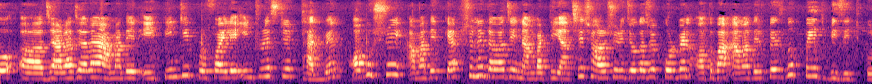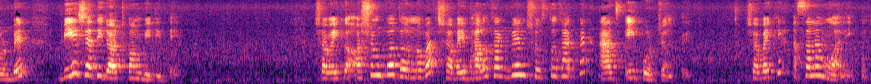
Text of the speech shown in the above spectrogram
যারা যারা আমাদের এই তিনটি প্রোফাইলে ইন্টারেস্টেড থাকবেন, অবশ্যই আমাদের ক্যাপশনে দেওয়া যে নাম্বারটি আছে, সরাসরি যোগাযোগ করবেন অথবা আমাদের ফেসবুক পেজ ভিজিট করবেন বিয়েসাদি ডট কম বিডিতে সবাইকে অসংখ্য ধন্যবাদ। সবাই ভালো থাকবেন, সুস্থ থাকবেন। আজ এই পর্যন্তই। সবাইকে আসসালামু আলাইকুম।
